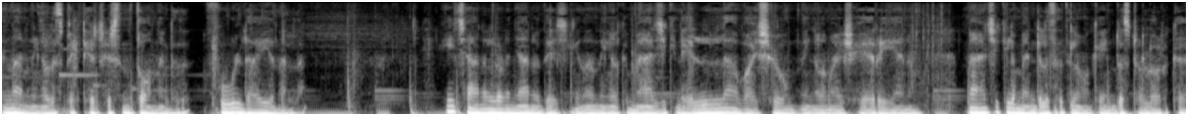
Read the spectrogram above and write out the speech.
എന്നാണ് നിങ്ങളുടെ സ്പെക്ടേറ്റേഴ്സിന് തോന്നേണ്ടത്. ഫൂൾഡ് ആയി എന്നല്ല. ഈ ചാനലിലൂടെ ഞാൻ ഉദ്ദേശിക്കുന്നത് നിങ്ങൾക്ക് മാജിക്കിന്റെ എല്ലാ വശവും നിങ്ങളുമായി ഷെയർ ചെയ്യാനും മാജിക്കിലും മെന്റലിസത്തിലുമൊക്കെ ഇൻട്രസ്റ്റ് ഉള്ളവർക്ക്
